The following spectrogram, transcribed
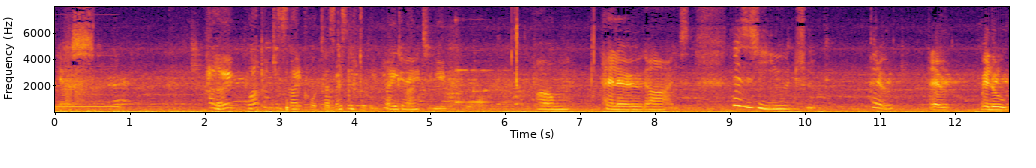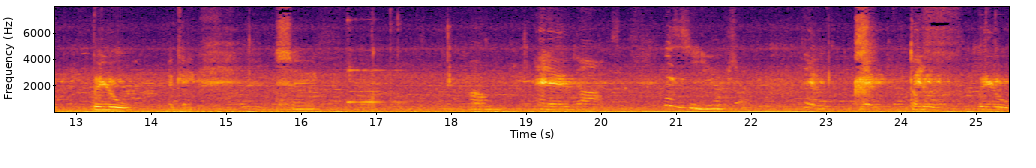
yes welcome to Skype call. A message will be played Okay. back to you. Um, hello guys. This is YouTube. Hello, hello, hello, hello. Okay. So, um, hello guys. This is YouTube. Hello, hello, hello, hello.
